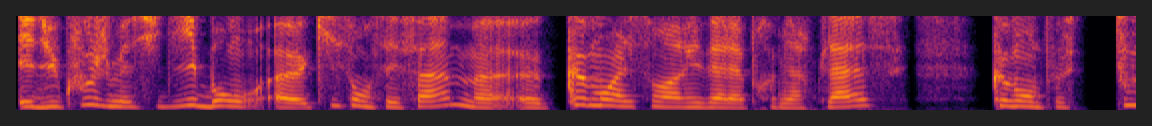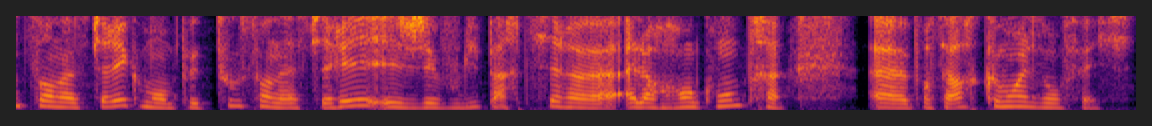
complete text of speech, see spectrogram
Et du coup, je me suis dit, bon, qui sont ces femmes? Comment elles sont arrivées à la première place? Comment on peut toutes s'en inspirer, comment on peut tous s'en inspirer. Et j'ai voulu partir euh, à leur rencontre euh, pour savoir comment elles ont fait.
